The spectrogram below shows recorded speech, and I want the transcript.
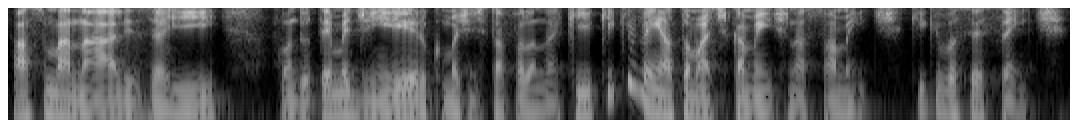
Faça uma análise aí. Quando o tema é dinheiro, como a gente está falando aqui, o que, que vem automaticamente na sua mente? O que, que você sente?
